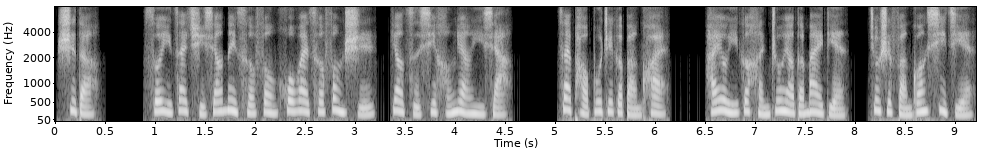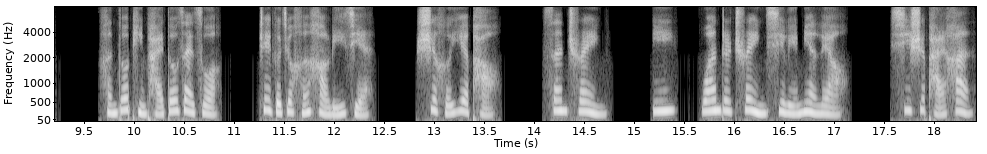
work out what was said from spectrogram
是的，所以在取消内侧缝或外侧缝时要仔细衡量一下。在跑步这个板块，还有一个很重要的卖点就是反光细节，很多品牌都在做，这个就很好理解，适合夜跑。三 Train 一。Wonder Train 系列面料，吸湿排汗，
